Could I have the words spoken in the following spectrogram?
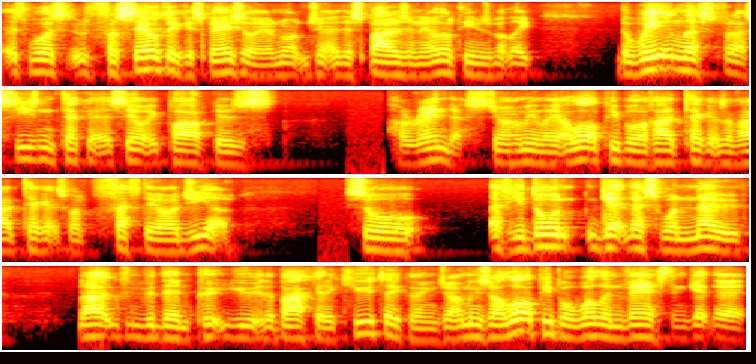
it was for Celtic especially. I'm not disparaging to disparage any other teams, but like the waiting list for a season ticket at Celtic Park is horrendous. Do you know what I mean? Like a lot of people have had tickets, have had tickets for fifty odd year. So if you don't get this one now, that would then put you at the back of the queue type of thing. Do you know what I mean? So a lot of people will invest and get the,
